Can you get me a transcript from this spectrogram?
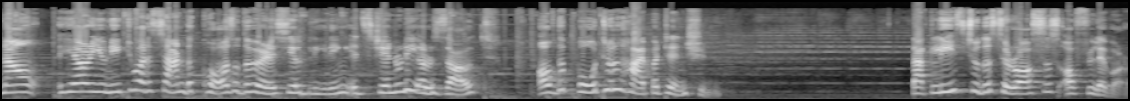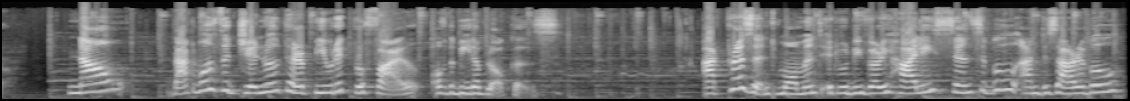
Now, here you need to understand the cause of the variceal bleeding. It's generally a result of the portal hypertension that leads to the cirrhosis of liver. Now, that was the general therapeutic profile of the beta blockers. At present moment, it would be very highly sensible and desirable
